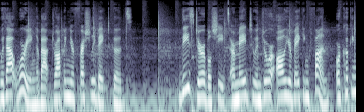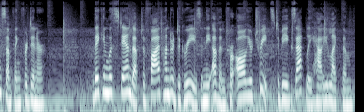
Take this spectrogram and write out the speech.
without worrying about dropping your freshly baked goods. These durable sheets are made to endure all your baking fun or cooking something for dinner. They can withstand up to 500 degrees in the oven for all your treats to be exactly how you like them.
